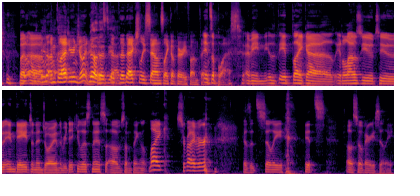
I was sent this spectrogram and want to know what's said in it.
But I'm- um, I'm glad you're enjoying it. No, That's- that's- yeah. that, that actually sounds like a very fun thing. It's a blast. I mean, it, it like uh, it allows you to engage and enjoy in the ridiculousness of something like Survivor, because it's silly. It's oh so very silly.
